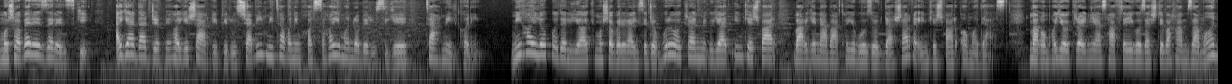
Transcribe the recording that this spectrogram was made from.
مشاور زلنسکی اگر در جبهه های شرقی پیروز شویم می توانیم خواسته هایمان را به روسیه تحمیل کنیم. میهایلو پودولیاک مشاور رئیس جمهور اوکراین می‌گوید این کشور برای نبردهای بزرگ در شرق این کشور آماده است. مقامهای اوکراینی از هفته گذشته و همزمان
